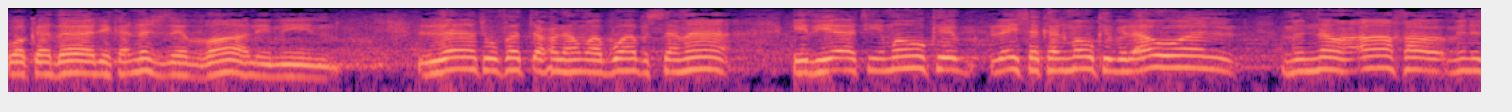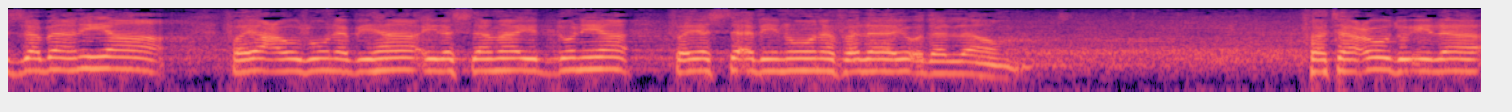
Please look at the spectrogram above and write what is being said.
وكذلك نجزي الظالمين. لا تفتح لهم أبواب السماء إذ يأتي موكب ليس كالموكب الأول من نوع آخر من الزبانية فيعرجون بها إلى السماء الدنيا فيستأذنون فلا يؤذن لهم. فتعود إلى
